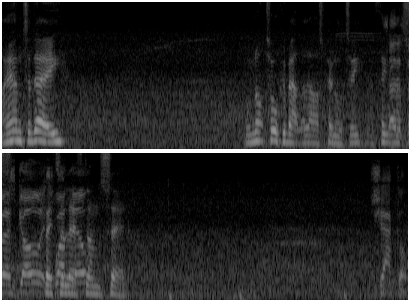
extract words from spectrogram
I am today. We'll not talk about the last penalty. I think So the that's first goal, better left unsaid. Shackle.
